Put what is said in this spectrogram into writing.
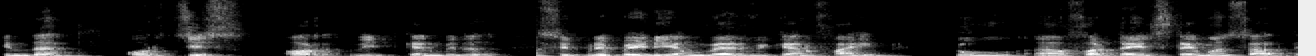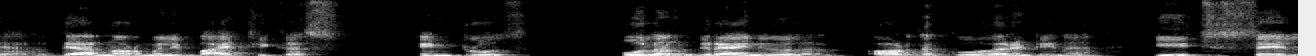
in the orchis or it can be the cypripedium where we can find two uh, fertile stamens are there. They are normally biathecous, introrse pollen granular or the coherent in a each cell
